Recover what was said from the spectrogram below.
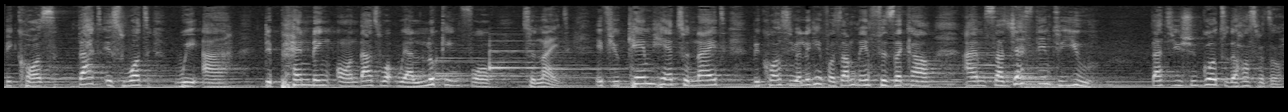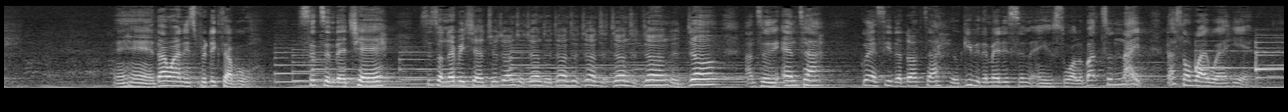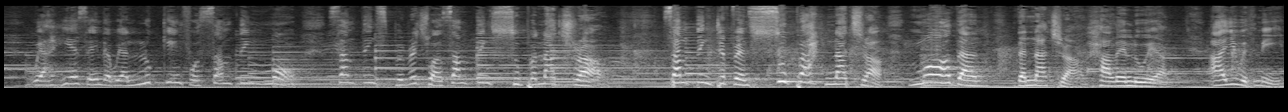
because that is what we are depending on. That's what we are looking for tonight. If you came here tonight because you're looking for something physical, I'm suggesting to you that you should go to the hospital. Uh-huh. That one is predictable. Sit in the chair, sit on every chair, until you enter Go and see the doctor, he'll give you the medicine and you swallow. But tonight, that's not why we're here. We are here saying that we are looking for something more, something spiritual, something supernatural, something different, supernatural, more than the natural. Hallelujah. Are you with me?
